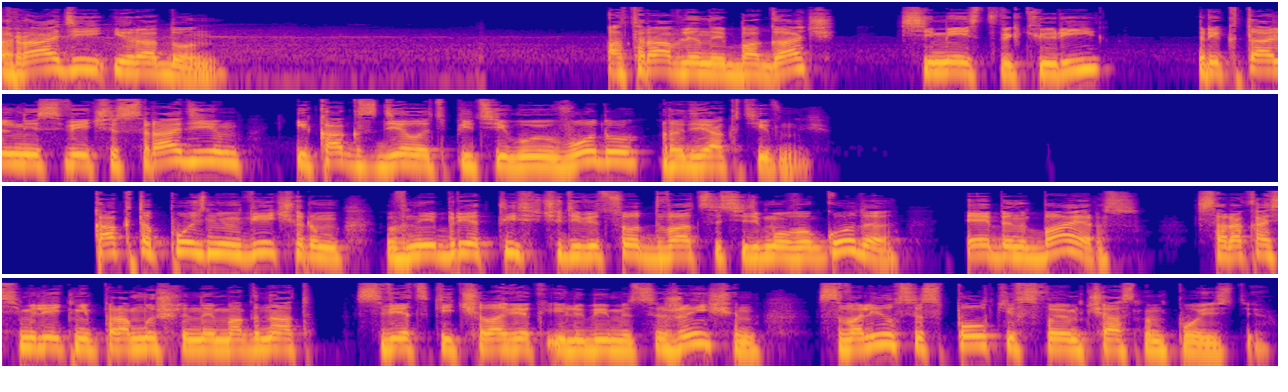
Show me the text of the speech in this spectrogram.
Радий и радон. Отравленный богач, семейство Кюри, ректальные свечи с радием и как сделать питьевую воду радиоактивной. Как-то поздним вечером в ноябре 1927 года Эбен Байерс, 47-летний промышленный магнат, светский человек и любимец женщин, свалился с полки в своем частном поезде.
